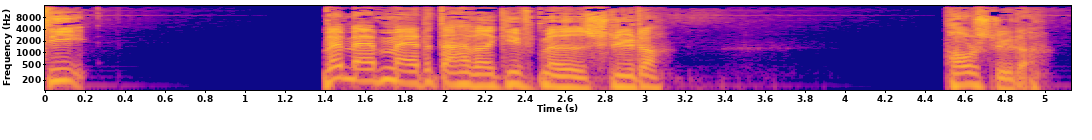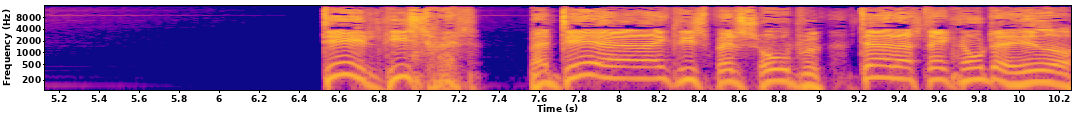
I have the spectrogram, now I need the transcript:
De... Hvem af dem er det, der har været gift med Slytter? Poul Slytter. det er Lisbeth. Men det er der ikke Lisbeth Sobel. Der er der slet ikke nogen, der hedder.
